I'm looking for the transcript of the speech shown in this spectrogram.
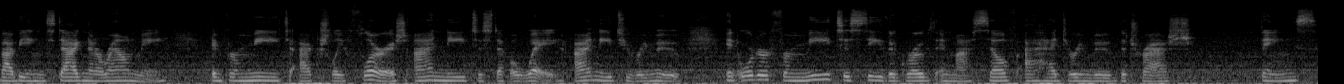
by being stagnant around me and for me to actually flourish, I need to step away. I need to remove. In order for me to see the growth in myself, I had to remove the trash things.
